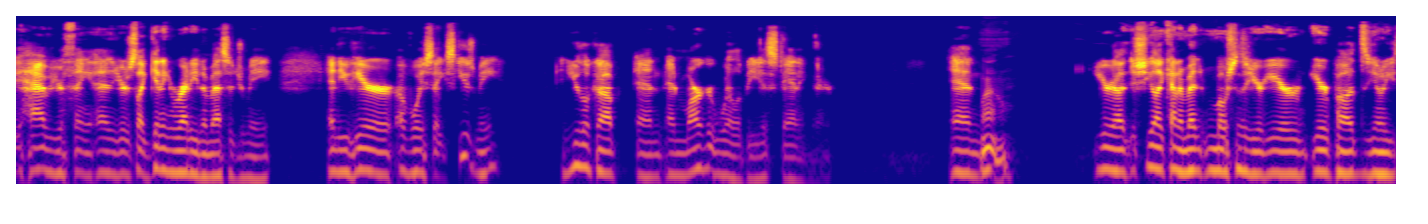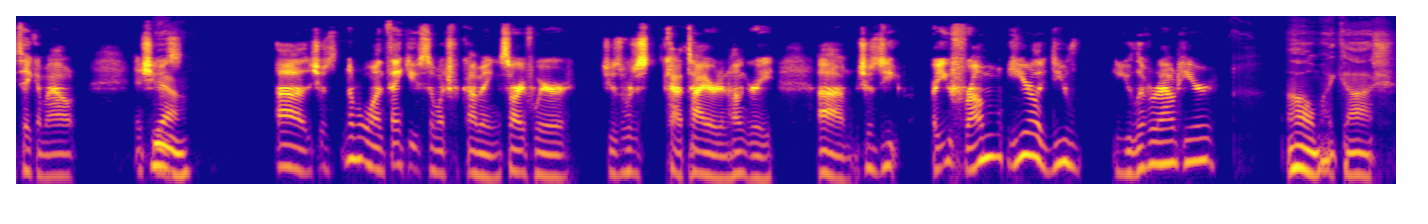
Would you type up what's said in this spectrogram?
have your thing, and you're just like getting ready to message me, and you hear a voice say, "Excuse me," and you look up, and and Margaret Willoughby is standing there, and Wow. you're uh, she like kind of motions of your ear ear buds, you know, you take them out, and she yeah. was uh she was number one thank you so much for coming sorry if we're she was we're just kind of tired and hungry um she was do you, are you from here like do you you live around here Oh my gosh.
